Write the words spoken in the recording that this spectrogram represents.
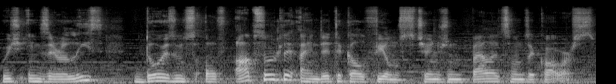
which in the release dozens of absolutely identical films, changing palettes on the covers.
